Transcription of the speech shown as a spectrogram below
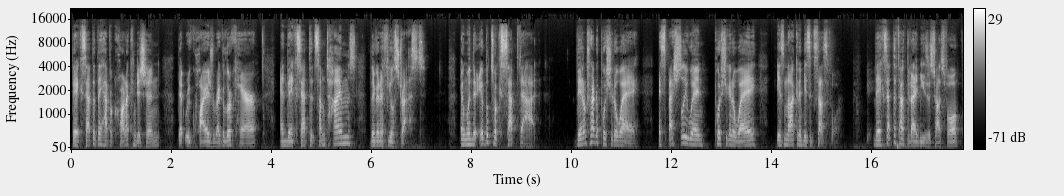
They accept that they have a chronic condition that requires regular care and they accept that sometimes they're going to feel stressed. And when they're able to accept that, they don't try to push it away, especially when pushing it away is not going to be successful. They accept the fact that diabetes is stressful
